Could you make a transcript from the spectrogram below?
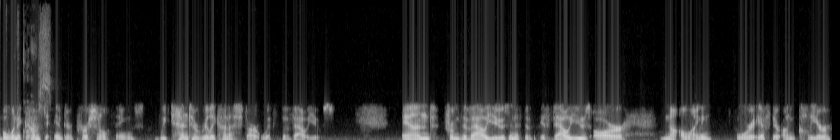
But when it comes to interpersonal things, we tend to really kind of start with the values. And from the values, and if the if values are not aligning, or if they're unclear,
